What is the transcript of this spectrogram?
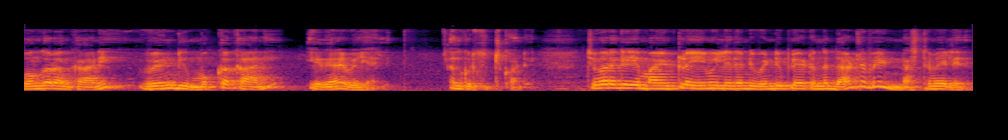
ఉంగరం కానీ వెండి ముక్క కానీ ఏదైనా వేయాలి. అది గుర్తుంచుకోండి. చివరికి మా ఇంట్లో ఏమీ లేదండి వెండి ప్లేట్ ఉంది దాంట్లో వెండి నష్టమే లేదు.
